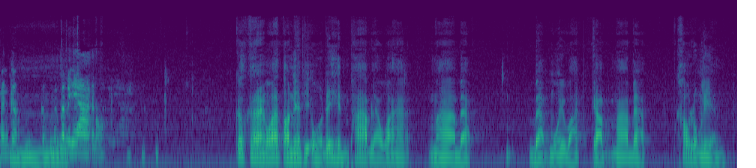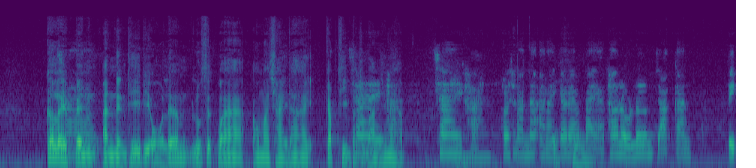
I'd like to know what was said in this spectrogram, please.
มันก็อืม มันไม่ได้ยากอะเนาะก็แสดงว่าตอนนี้พี่โอได้เห็นภาพแล้วว่ามาแบบแบบมวยวัดกับมาแบบเข้าโรงเรียน ก็เลยเป็นอันหนึ่งที่พี่โอเริ่มรู้สึกว่าเอามาใช้ได้กับทีมปัจจุบันใช่ไหมครับ ใช่ค่ะ เพราะฉะนั้นนะอะไรก็โอ้โหแล้วแต่ ถ้าเราเริ่มจากการติด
